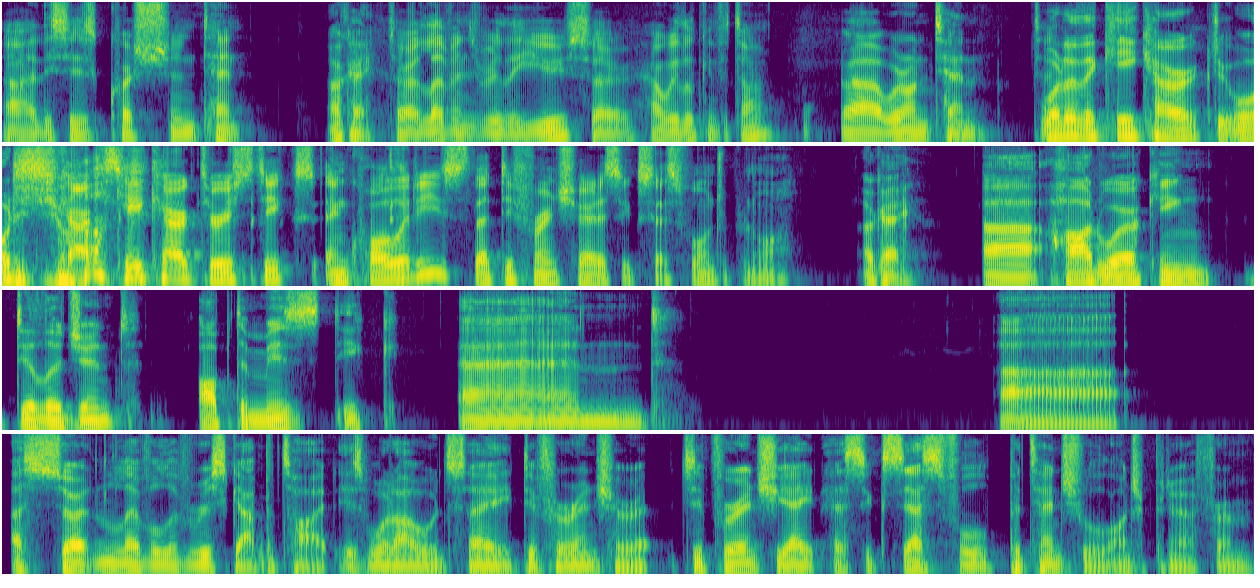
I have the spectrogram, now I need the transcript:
Uh, this is question 10. Okay, So 11 is really you. So how are we looking for time? uh, we're on 10. What are the key character? What did you Char- ask? key characteristics and qualities that differentiate a successful entrepreneur. Okay. Uh, hardworking, diligent, optimistic, and uh, a certain level of risk appetite is what I would say differentiate differentiate a successful potential entrepreneur from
